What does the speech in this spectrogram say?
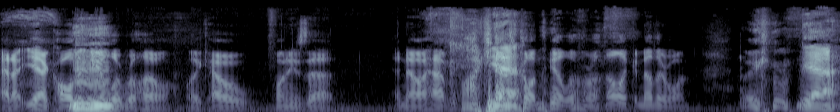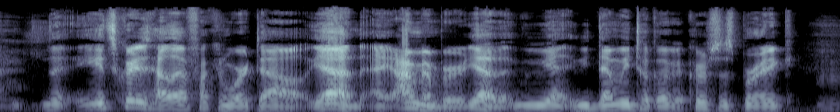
and I, yeah, I called it. "Neoliberal Hell." Like how funny is that? And now I have a podcast Yeah. called "Neoliberal Hell," like another one. Like, Yeah, it's crazy how that fucking worked out. Yeah, I, I remember. Yeah, we, then we took like a Christmas break Mhm.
